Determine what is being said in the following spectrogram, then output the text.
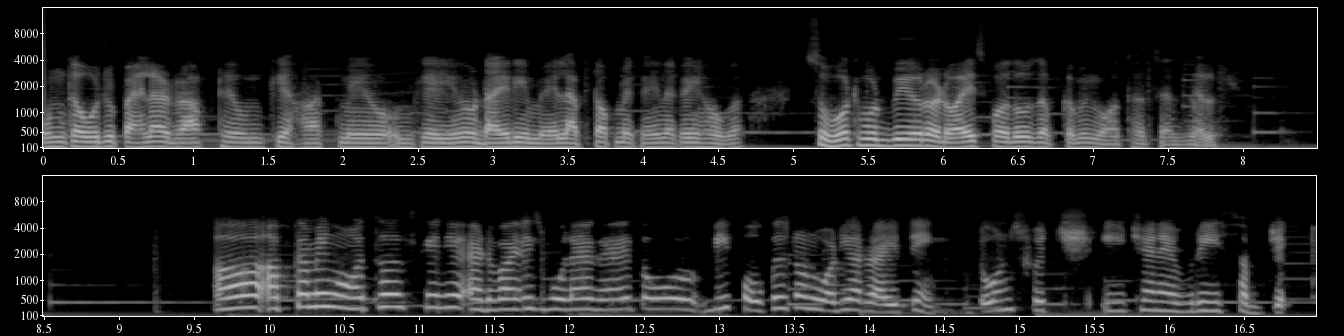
उनका वो जो पहला ड्राफ्ट है उनके हाथ में उनके यू नो डायरी में लैपटॉप में कहीं ना कहीं होगा। So what would be your advice for those upcoming authors as well upcoming authors के लिए एडवाइस बोला गया है तो be focused on what you are writing don't switch each and every subject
